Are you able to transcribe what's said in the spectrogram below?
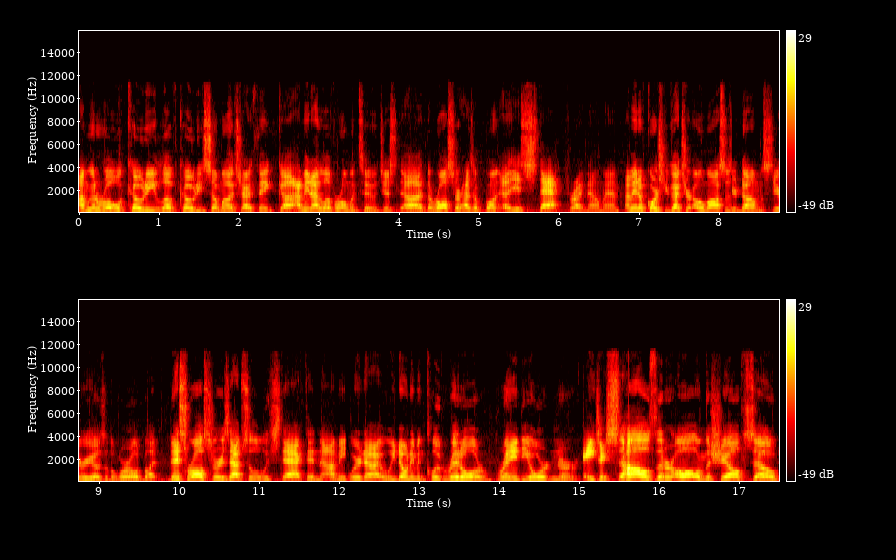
I'm going to roll with Cody. Love Cody so much. I think, uh, I mean, I love Roman too. Just, uh, the roster has a bunch, uh, it's stacked right now, man. I mean, of course, you got your Omos's, your Dom Mysterios of the world, but this roster is absolutely stacked, and I mean, we're not, we don't even include Riddle or Randy Orton or AJ Styles that are all on the shelf, so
